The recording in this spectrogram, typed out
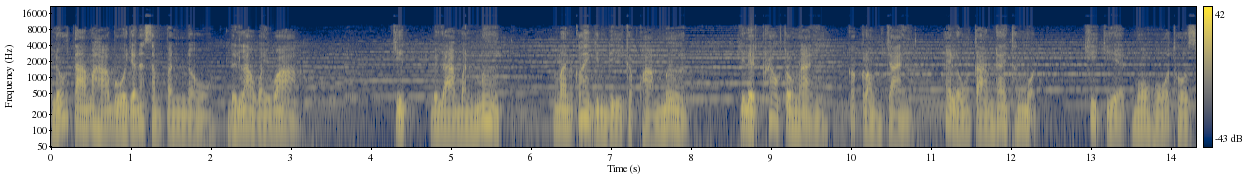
หลวงตามหาบัวยานสัมปันโนได้เล่าไว้ว่า จิตเวลามันมืด มันก็ให้ยินดีกับความมืด กิเลสเข้าตรงไหนก็กล่อมใจให้หลงตามได้ทั้งหมด ขี้เกียจโมโหโทโส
